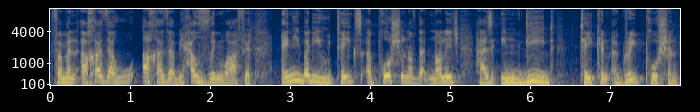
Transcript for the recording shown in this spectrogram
فَمَنْ أَخَذَهُ أَخَذَ بِحَظٍ وَافِرٍ Anybody who takes a portion of that knowledge has indeed taken a great portion.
